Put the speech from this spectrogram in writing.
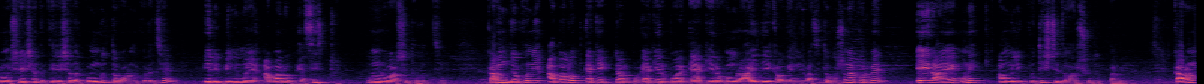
এবং সেই সাথে তিরিশ হাজার পঙ্গুত্ব বরণ করেছে, এর বিনিময়ে আবারও ফ্যাসিস্ট পুনর্বাসিত হচ্ছে। কারণ যখনই আদালত এক একটার একের পর এক এরকম রায় দিয়ে কাউকে নির্বাচিত ঘোষণা করবে, এই রায়ে অনেক আওয়ামী লীগ প্রতিষ্ঠিত হওয়ার সুযোগ পাবে। কারণ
